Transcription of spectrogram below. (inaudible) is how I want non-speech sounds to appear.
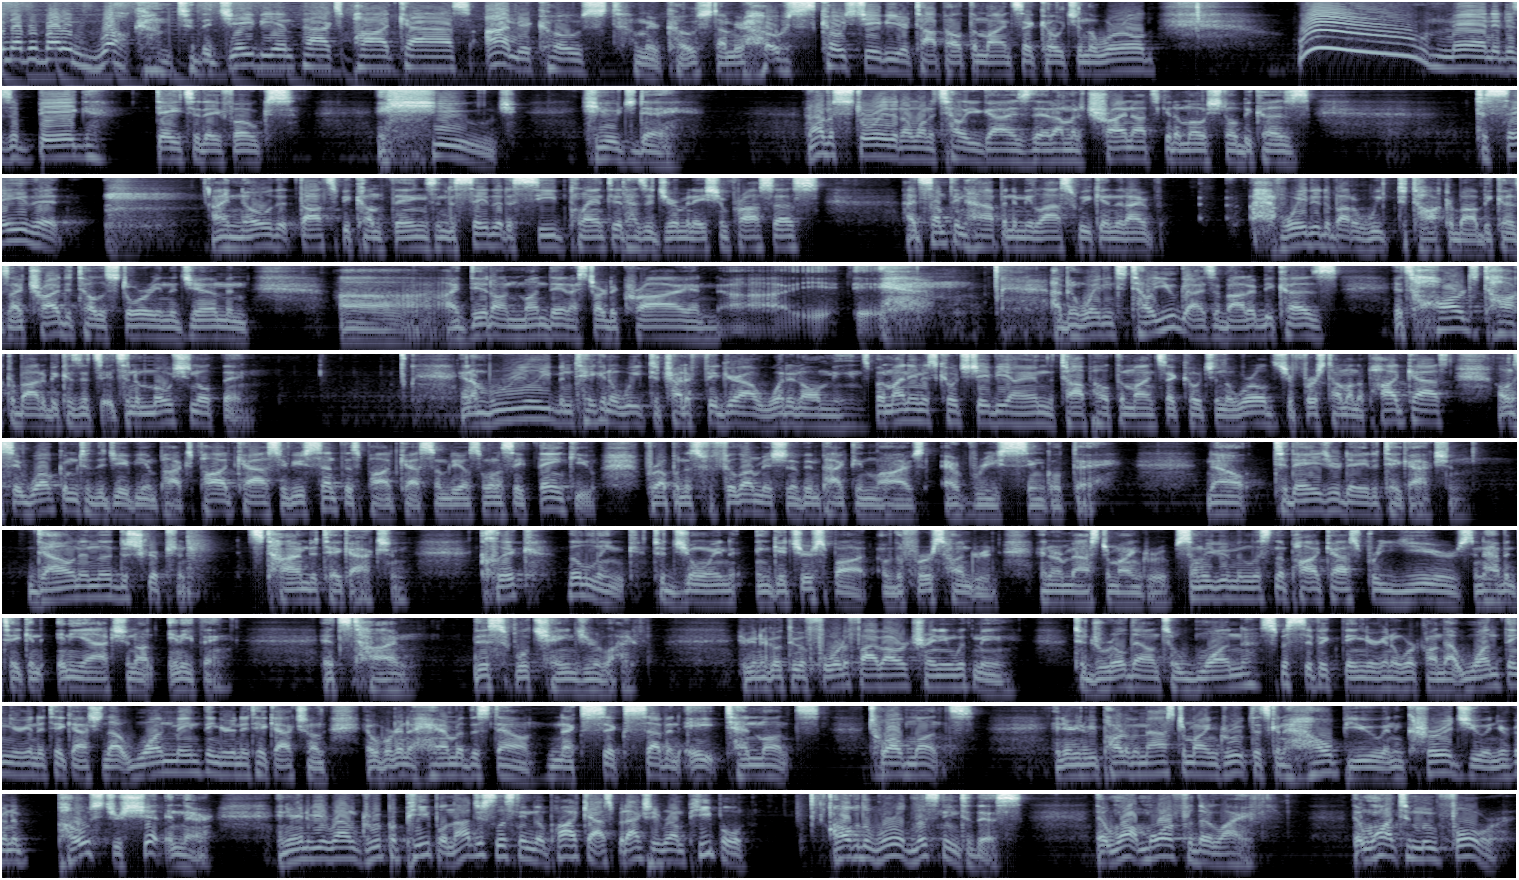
morning, everybody, welcome to the JV Impacts podcast. I'm your host. I'm your host. I'm your (laughs) host, Coach JV, your top health and mindset coach in the world. Woo! Man, it is a big day today, folks. A huge, huge day. And I have a story that I want to tell you guys that I'm going to try not to get emotional because to say that I know that thoughts become things, and to say that a seed planted has a germination process. I had something happen to me last weekend that I've I've waited about a week to talk about because I tried to tell the story in the gym, and uh, I did on Monday, and I started to cry, and uh, it, (sighs) it, I've been waiting to tell you guys about it because it's hard to talk about it because it's it's an emotional thing. And I'm really been taking a week to try to figure out what it all means. But my name is Coach JV. I am the top health and mindset coach in the world. It's your first time on the podcast. I want to say welcome to the JV Impacts podcast. If you sent this podcast somebody else, I want to say thank you for helping us fulfill our mission of impacting lives every single day. Now, today is your day to take action. Down in the description, it's time to take action. Click the link to join and get your spot of the first hundred in our mastermind group. Some of you have been listening to podcasts for years and haven't taken any action on anything. It's time. This will change your life. You're going to go through a four to five hour training with me to drill down to one specific thing you're going to work on, that one thing you're going to take action, that one main thing you're going to take action on. And we're going to hammer this down next six, seven, eight, ten months, 12 months and you're going to be part of a mastermind group that's going to help you and encourage you and you're going to post your shit in there. And you're going to be around a group of people not just listening to the podcast but actually around people all over the world listening to this that want more for their life that want to move forward.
